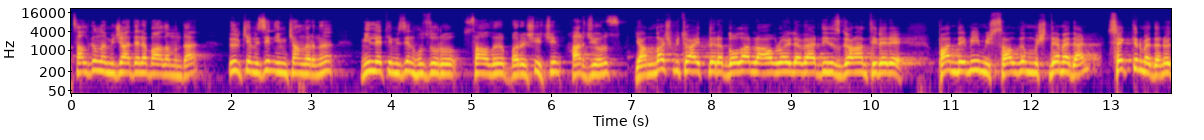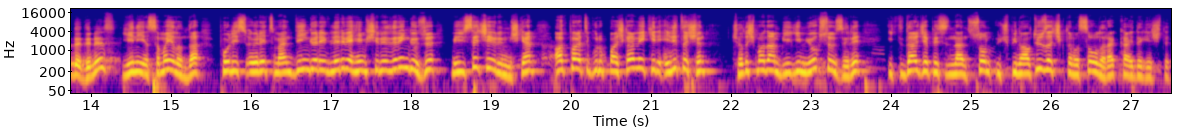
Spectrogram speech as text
Salgınla mücadele bağlamında ülkemizin imkanlarını milletimizin huzuru, sağlığı, barışı için harcıyoruz. Yandaş müteahhitlere dolarla avroyla verdiğiniz garantileri pandemiymiş, salgınmış demeden, sektirmeden ödediniz. Yeni yasama yılında polis, öğretmen, din görevlileri ve hemşirelerin gözü meclise çevrilmişken AK Parti Grup Başkan Vekili Elitaş'ın çalışmadan bilgim yok sözleri iktidar cephesinden son 3600 açıklaması olarak kayda geçti.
